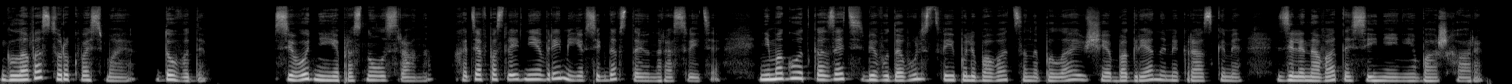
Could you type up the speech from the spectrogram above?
Глава 48. Доводы. Сегодня я проснулась рано. Хотя в последнее время я всегда встаю на рассвете. Не могу отказать себе в удовольствии полюбоваться на пылающее багряными красками зеленовато-синее небо Ашхары.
